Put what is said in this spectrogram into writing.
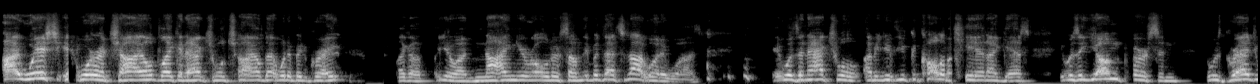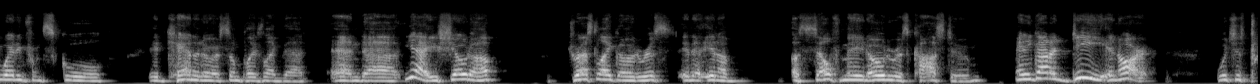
I wish it were a child, like an actual child. That would have been great, like a you know a nine-year-old or something. But that's not what it was. it was an actual. I mean, you could call him a kid, I guess. It was a young person who was graduating from school in Canada or someplace like that. And uh, yeah, he showed up dressed like Oderus in a, in a, a self made Oderus costume, and he got a D in art, which is.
